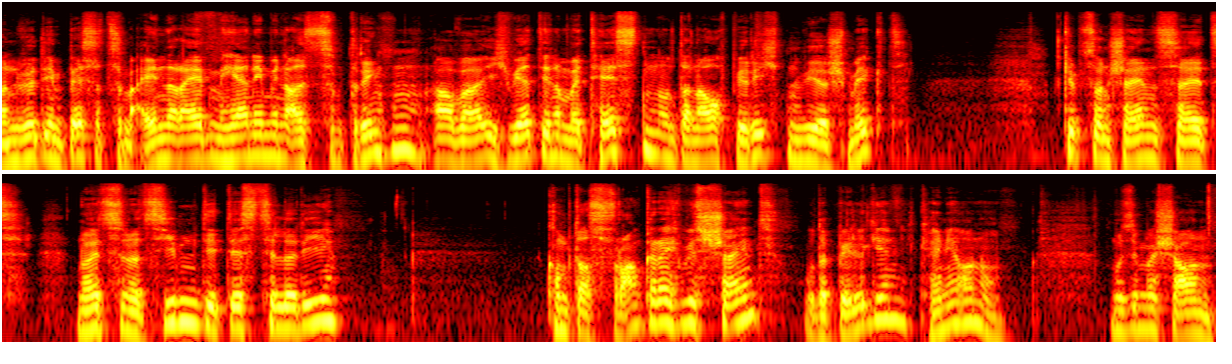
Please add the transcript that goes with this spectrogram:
Man würde ihn besser zum Einreiben hernehmen als zum Trinken, aber ich werde ihn einmal testen und dann auch berichten, wie er schmeckt. Gibt es anscheinend seit 1907 die Destillerie. Kommt aus Frankreich, wie es scheint, oder Belgien, keine Ahnung. Muss ich mal schauen.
